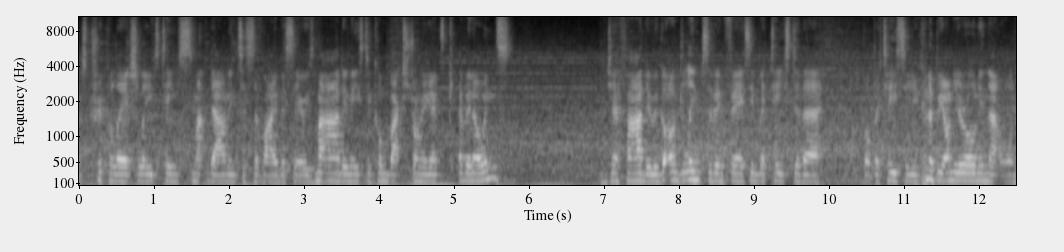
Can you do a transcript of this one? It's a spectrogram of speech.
As Triple H leads Team SmackDown into Survivor Series, Matt Hardy needs to come back strong against Kevin Owens. And Jeff Hardy, we got a glimpse of him facing Batista there. But Batista, you're going to be on your own in that one.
